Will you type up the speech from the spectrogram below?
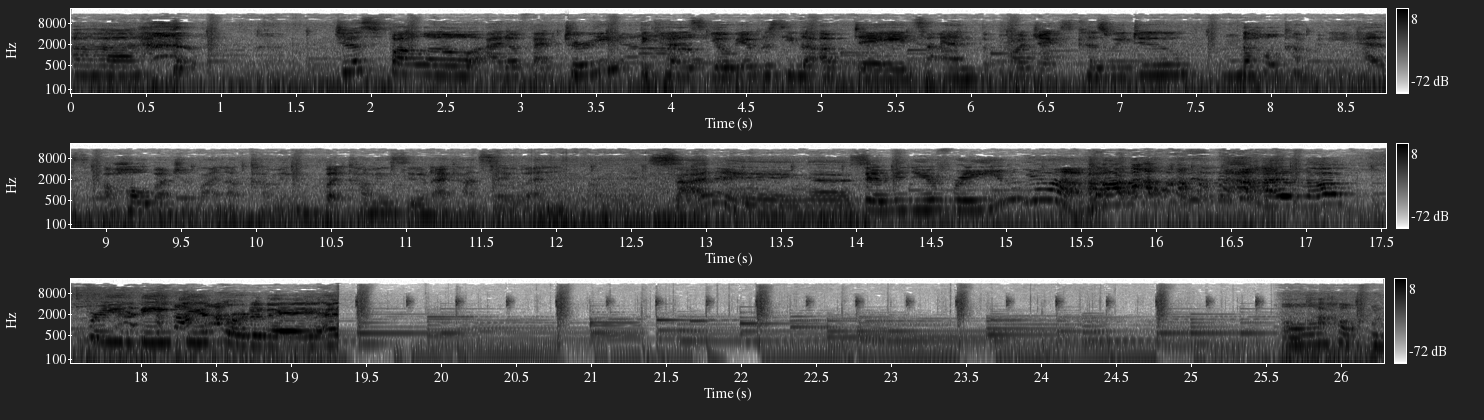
Uh, just follow Idol Factory because you'll be able to see the updates and the projects because we do, the whole company has a whole bunch of lineup coming, but coming soon, I can't say when. Exciting. Uh, same with you, Freen. Yeah. I love Freen being cute for today. โอ้ขอบคุณ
